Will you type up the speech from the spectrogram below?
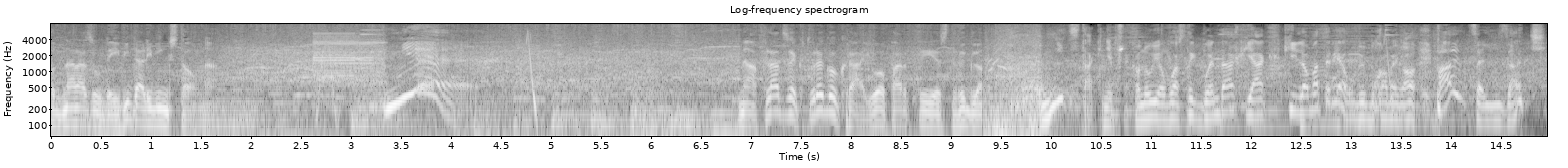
odnalazł Davida Livingstone'a? Nie! Na fladze którego kraju oparty jest wygląd... Nic tak nie przekonuje o własnych błędach jak kilo materiału wybuchowego. Palce lizać.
